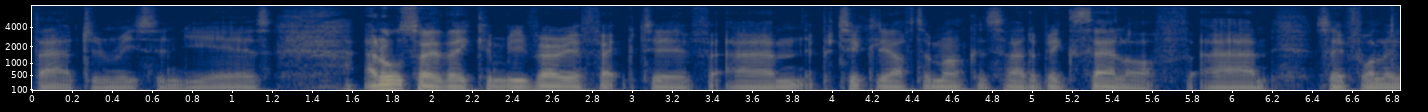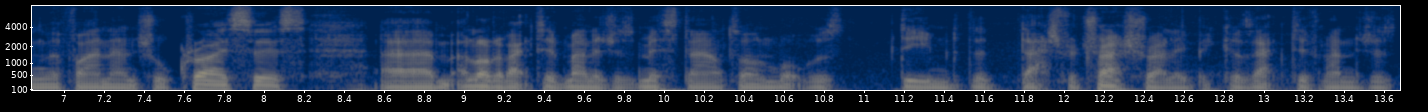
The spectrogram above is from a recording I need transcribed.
that in recent years. And also, they can be very effective, um, particularly after markets had a big sell off. Um, so, following the financial crisis, um, a lot of active managers missed out on what was deemed the dash for trash rally because active managers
